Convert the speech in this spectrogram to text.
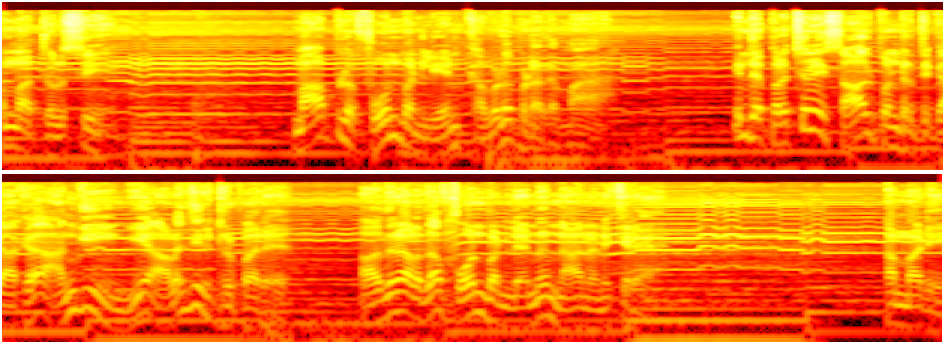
அம்மா துளசி மாப்பிள்ள ஃபோன் பண்ணலையேன்னு கவலைப்படாதம்மா. இந்த பிரச்சனையை சால்வ் பண்றதுக்காக அங்கேயும் இங்கேயும் அலைஞ்சுக்கிட்டு இருப்பாரு. அதனாலதான் ஃபோன் பண்ணலன்னு நான் நினைக்கிறேன். அம்மாடி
